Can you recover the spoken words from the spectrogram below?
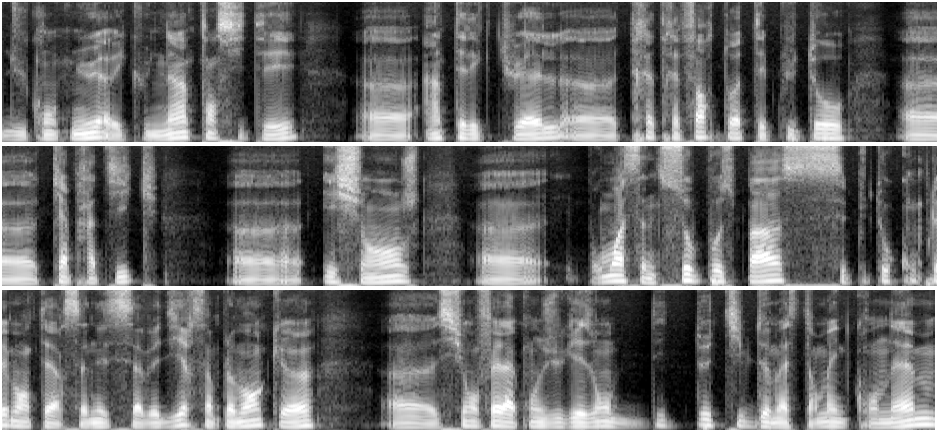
du contenu, avec une intensité intellectuelle très très forte. Toi, tu es plutôt cas pratique, échange. Euh, pour moi, ça ne s'oppose pas, c'est plutôt complémentaire. Ça, ça veut dire simplement que euh, si on fait la conjugaison des deux types de mastermind qu'on aime,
